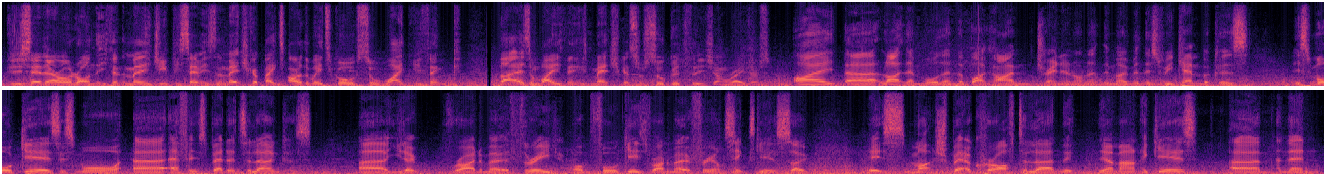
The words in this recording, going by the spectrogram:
because you said earlier on that you think the mini GP70s and the Metrakit bikes are the way to go? So why do you think that is, and why do you think these Metrakits are so good for these young riders? I uh, like them more than the bike I'm training on at the moment this weekend because it's more gears, it's more uh, effort. It's better to learn because uh, you don't ride a Moto 3 on four gears, you ride a Moto 3 on six gears. So it's much better craft to learn the, the amount of gears, um, and then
